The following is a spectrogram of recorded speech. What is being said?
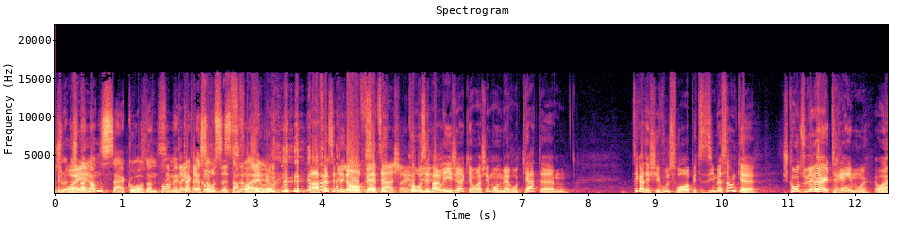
je, Ouais, je me hein? demande si ça coordonne pas C'est en même peut-être temps à qu'elle cause de cette ça, affaire-là. ben oui. En fait, c'est peut-être l'ont cau- fait c'est peut-être à la chaîne, causé puis- par les gens qui ont acheté mon numéro 4. euh, tu sais, quand tu es chez vous le soir, puis tu te dis, il me semble que je conduirais un train, moi. Ouais.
